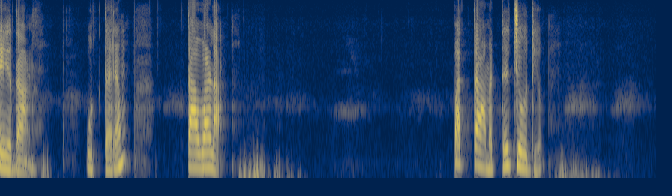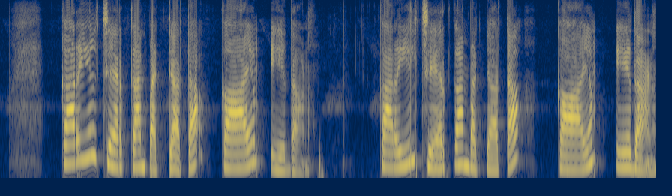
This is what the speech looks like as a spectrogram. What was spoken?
ഏതാണ്? ഉത്തരം തവള. പത്താമത്തെ ചോദ്യം. കറിയിൽ ചേർക്കാൻ പറ്റാത്ത കായം ഏതാണ്? കറിയിൽ ചേർക്കാൻ പറ്റാത്ത കായം ഏതാണ്?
